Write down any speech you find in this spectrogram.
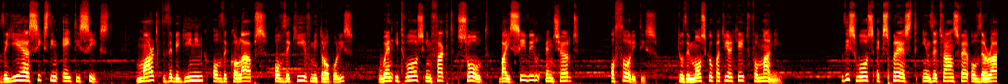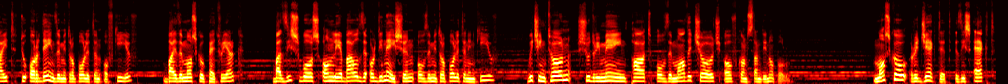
The year 1686 marked the beginning of the collapse of the Kiev metropolis when it was in fact sold by civil and church authorities to the Moscow Patriarchate for money. This was expressed in the transfer of the right to ordain the Metropolitan of Kiev by the Moscow Patriarch, but this was only about the ordination of the Metropolitan in Kiev which in turn should remain part of the Mother Church of Constantinople. Moscow rejected this act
